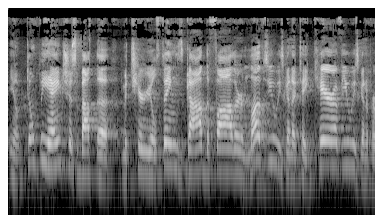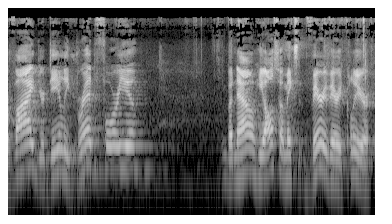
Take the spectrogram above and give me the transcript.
you know, don't be anxious about the material things. God the Father loves you. He's going to take care of you. He's going to provide your daily bread for you. But now he also makes it very, very clear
